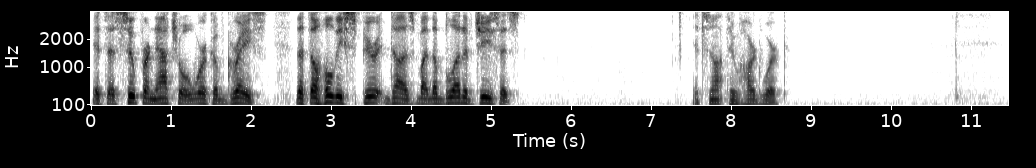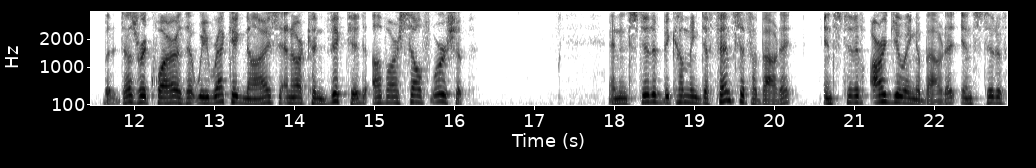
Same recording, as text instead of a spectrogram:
It's a supernatural work of grace that the Holy Spirit does by the blood of Jesus. It's not through hard work. But it does require that we recognize and are convicted of our self worship. And instead of becoming defensive about it, instead of arguing about it, instead of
